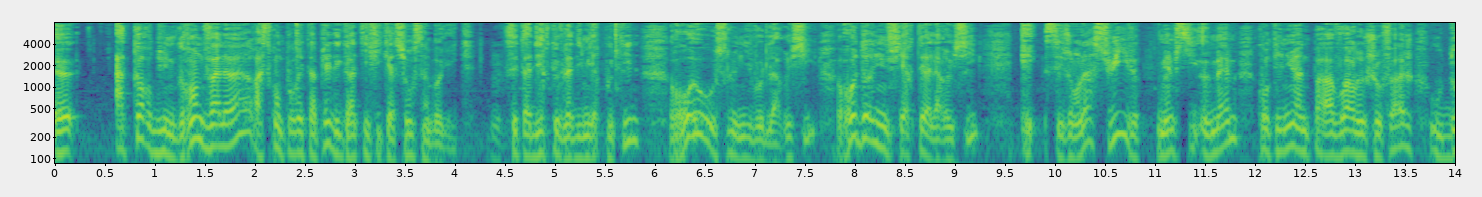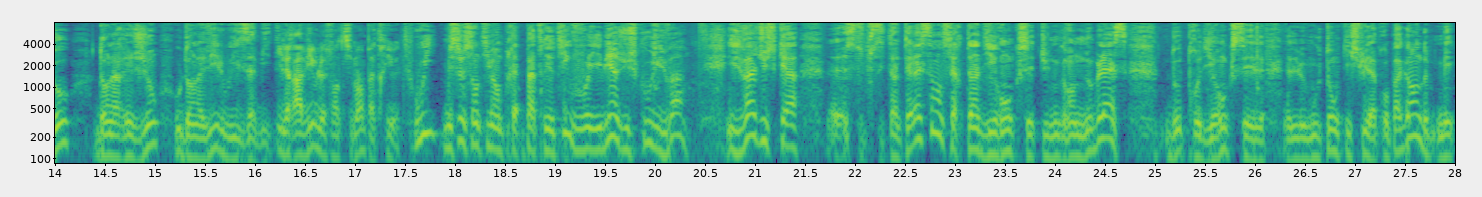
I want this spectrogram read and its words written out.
euh, accorde une grande valeur à ce qu'on pourrait appeler des gratifications symboliques. Mmh. C'est-à-dire que Vladimir Poutine rehausse le niveau de la Russie, redonne une fierté à la Russie, et ces gens-là suivent, même si eux-mêmes continuent à ne pas avoir de chauffage ou d'eau dans la région ou dans la ville où ils habitent. Ils ravivent le sentiment patriotique. Oui, mais ce sentiment patriotique, vous voyez bien jusqu'où il va. Il va jusqu'à... Euh, c'est intéressant, certains diront que c'est une grande noblesse, d'autres diront que c'est le mouton qui suit la propagande, mais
